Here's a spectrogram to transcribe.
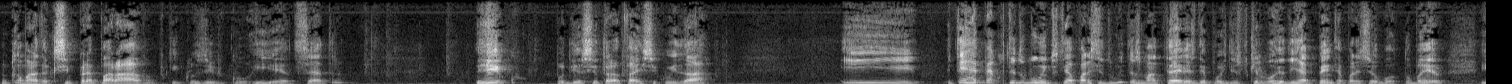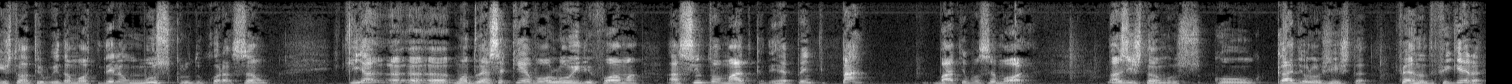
um camarada que se preparava, porque inclusive corria, etc. Rico, podia se tratar e se cuidar. E e tem repercutido muito, tem aparecido muitas matérias depois disso, porque ele morreu de repente, apareceu no banheiro e estão atribuindo a morte dele a um músculo do coração, que a, uma doença que evolui de forma assintomática. De repente, pá, bate e você morre. Nós estamos com o cardiologista Fernando Figueira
